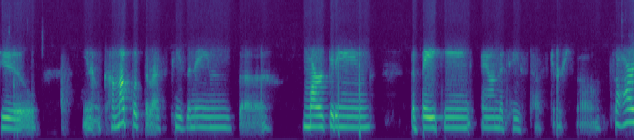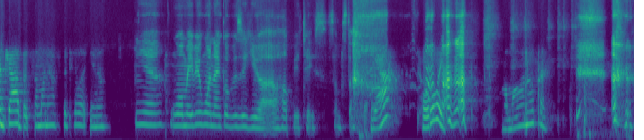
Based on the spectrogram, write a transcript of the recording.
to, you know, come up with the recipes, the names, the marketing the baking and the taste testers. So it's a hard job, but someone has to do it, you know? Yeah. Well, maybe when I go visit you, I'll help you taste some stuff. Yeah, totally. Come on over.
